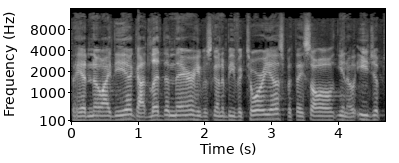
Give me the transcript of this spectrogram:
They had no idea. God led them there. He was going to be victorious, but they saw, you know, Egypt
